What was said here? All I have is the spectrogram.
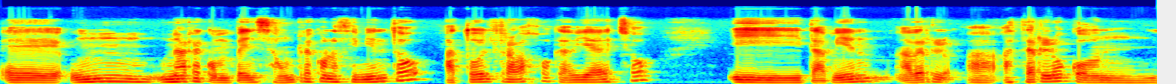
eh, una recompensa, un reconocimiento a todo el trabajo que había hecho y también a hacerlo con,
